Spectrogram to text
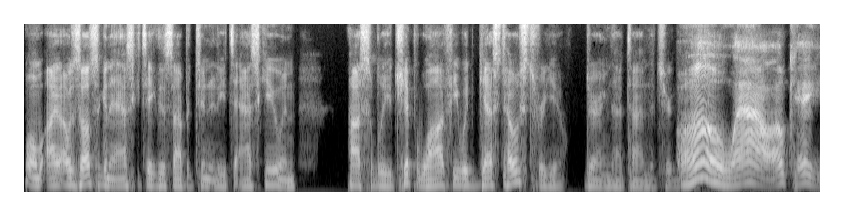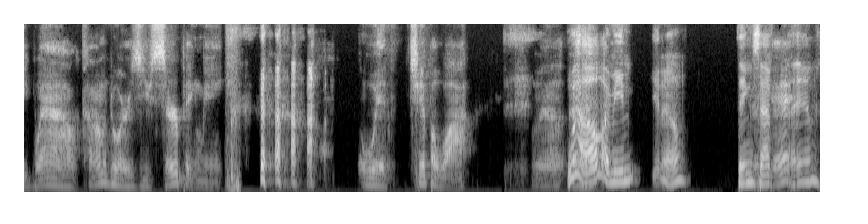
Well, I, I was also going to ask you take this opportunity to ask you and possibly Chippewa if he would guest host for you during that time that you're. Oh, wow. Okay. Wow. Commodore is usurping me with Chippewa. Well, uh, I mean, you know, things Okay. happen.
